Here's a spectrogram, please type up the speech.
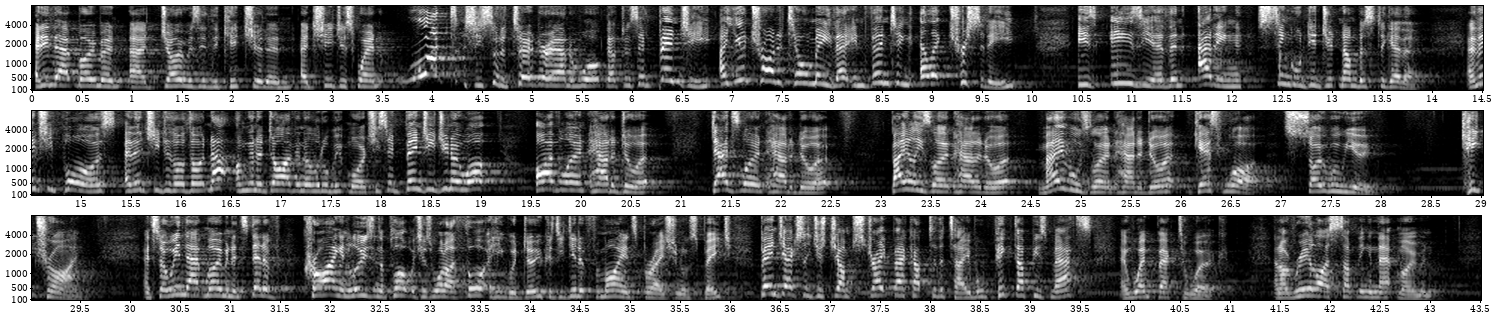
And in that moment, uh, Joe was in the kitchen and, and she just went, What? She sort of turned around and walked up to him and said, Benji, are you trying to tell me that inventing electricity is easier than adding single digit numbers together? And then she paused and then she thought, thought nah, I'm going to dive in a little bit more. And she said, Benji, do you know what? I've learned how to do it. Dad's learned how to do it. Bailey's learned how to do it. Mabel's learned how to do it. Guess what? So will you. Keep trying. And so, in that moment, instead of crying and losing the plot, which is what I thought he would do because he did it for my inspirational speech, Benj actually just jumped straight back up to the table, picked up his maths, and went back to work. And I realized something in that moment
